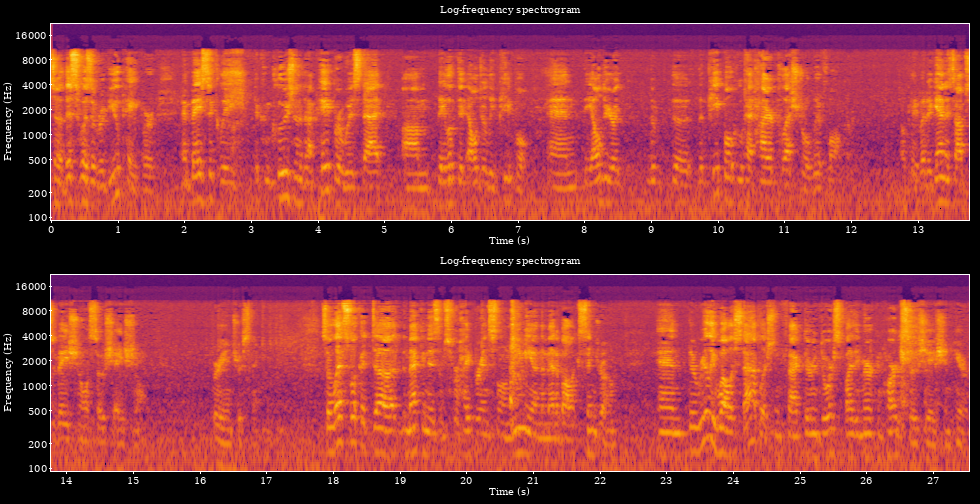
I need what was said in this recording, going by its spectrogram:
so this was a review paper, and basically the conclusion of that paper was that um, they looked at elderly people, and the elderly, the, the, the people who had higher cholesterol lived longer. Okay, but again, it's observational, associational. Very interesting. So let's look at uh, the mechanisms for hyperinsulinemia and the metabolic syndrome. And they're really well established. In fact, they're endorsed by the American Heart Association here.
